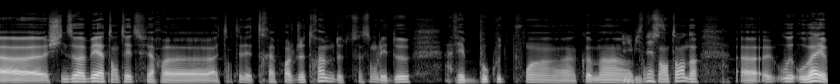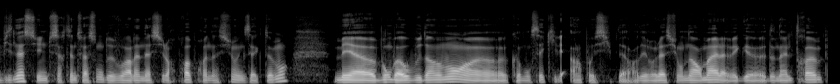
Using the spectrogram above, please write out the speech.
Euh, Shinzo Abe a tenté de faire, euh, a tenté d'être très proche de Trump. De toute façon, les deux avaient beaucoup de points euh, communs pour s'entendre. Ou- ouais, au business, c'est une certaine façon de voir la nation, leur propre nation, exactement. Mais bon, bah, au bout d'un moment, comme on sait qu'il est impossible d'avoir des relations normales avec Donald Trump,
